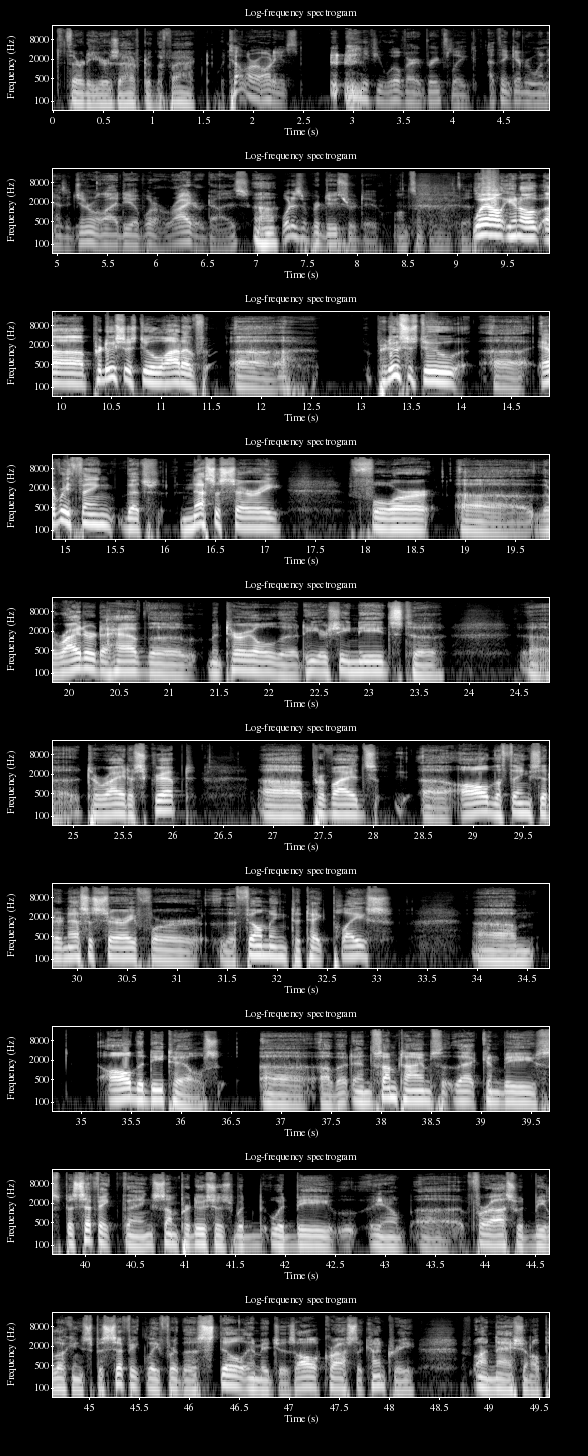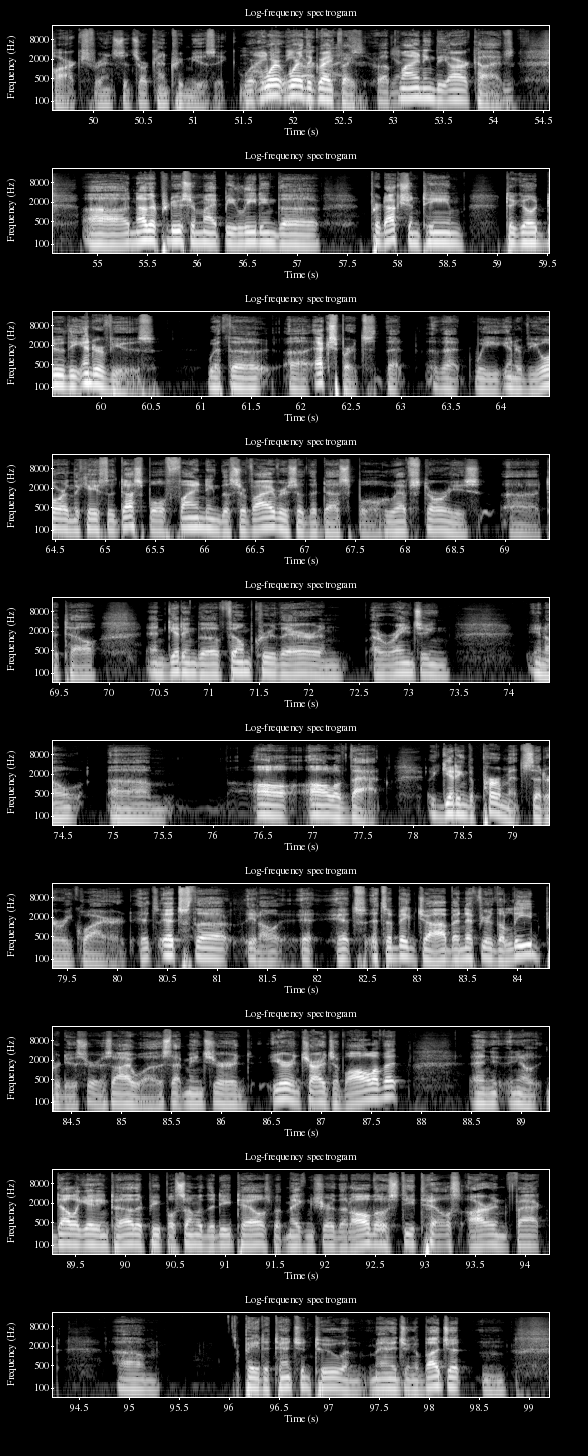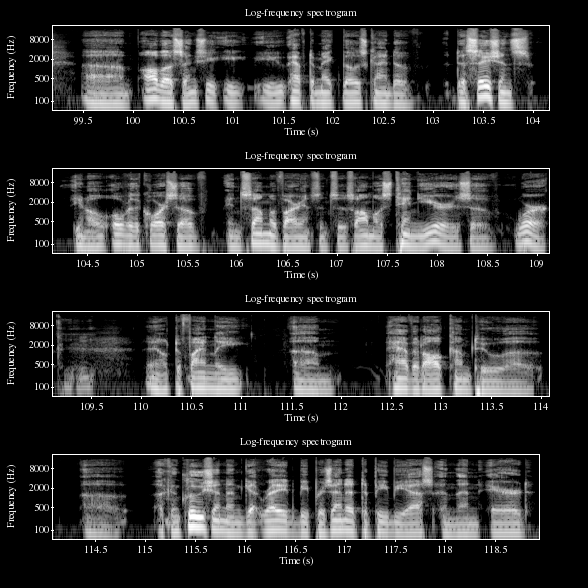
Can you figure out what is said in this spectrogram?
30 years after the fact. Tell our audience, if you will, very briefly. I think everyone has a general idea of what a writer does. What does a producer do on something like this? Well, you know, uh, producers do a lot of uh, producers do uh, everything that's necessary for uh, the writer to have the material that he or she needs to uh, to write a script. Uh, provides uh, all the things that are necessary for the filming to take place. Um, all the details uh, of it, and sometimes that can be specific things. Some producers would would be, you know, uh, for us would be looking specifically for the still images all across the country on national parks, for instance, or country music. Where, the where the great place, uh, Yeah. mining the archives. Uh, another producer might be leading the production team to go do the interviews with the uh, experts that that we interview, or in the case of the Dust Bowl, finding the survivors of the Dust Bowl who have stories uh, to tell, and getting the film crew there and arranging, you know, um, all all of that, getting the permits that are required. It's it's the you know it, it's it's a big job, and if you're the lead producer, as I was, that means you're you're in charge of all of it and you know delegating to other people some of the details, but making sure that all those details are in fact um, paid attention to, and managing a budget and um, all those things. You, you you have to make those kind of decisions, you know, over the course of, in some of our instances, almost ten years of work, you know, to finally um, have it all come to a, a, a conclusion and get ready to be presented to PBS and then aired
